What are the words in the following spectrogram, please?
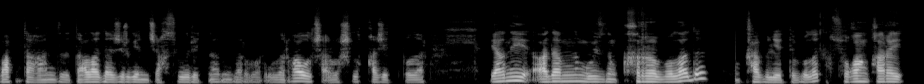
баптағанды далада жүргенді жақсы көретін адамдар бар. Оларға ауыл шаруашылық қажет болар. Яғни адамның өзінің қыры болады қабілеті болады. Соған қарай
